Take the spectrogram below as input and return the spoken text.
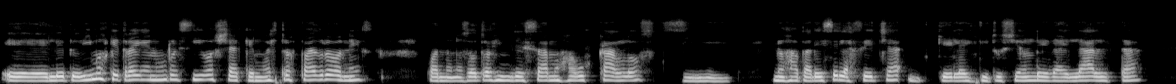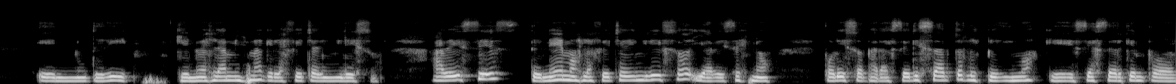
Eh, le pedimos que traigan un recibo ya que nuestros padrones, cuando nosotros ingresamos a buscarlos, si nos aparece la fecha que la institución le da el alta en UTEDIC, que no es la misma que la fecha de ingreso. A veces tenemos la fecha de ingreso y a veces no. Por eso, para ser exactos, les pedimos que se acerquen por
